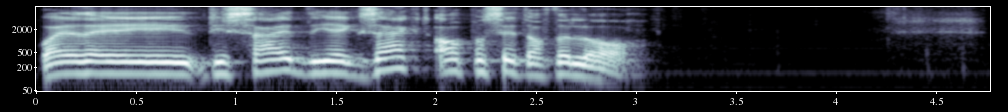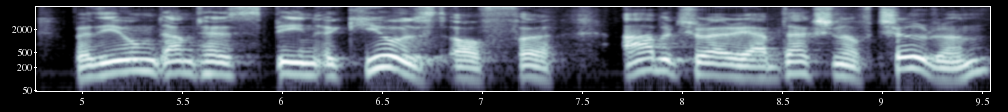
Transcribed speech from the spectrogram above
where they decide the exact opposite of the law. Where the Jugendamt has been accused of uh, arbitrary abduction of children,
